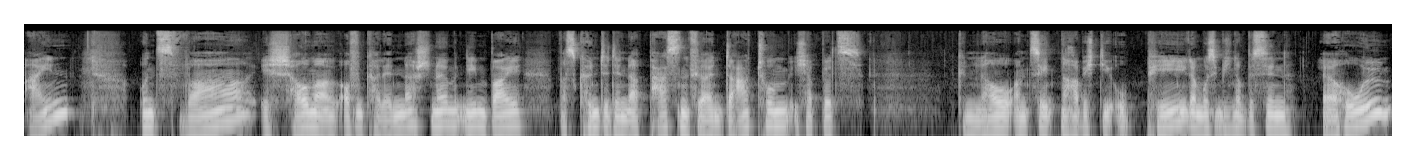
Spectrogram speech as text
ein. Und zwar, ich schaue mal auf den Kalender schnell nebenbei, was könnte denn da passen für ein Datum. Ich habe jetzt genau am 10. habe ich die OP, da muss ich mich noch ein bisschen erholen.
